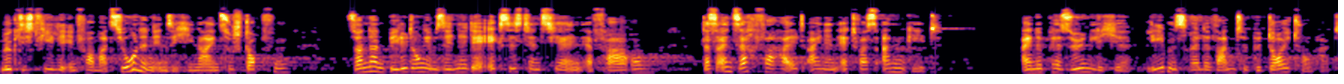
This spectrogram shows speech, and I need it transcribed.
möglichst viele Informationen in sich hineinzustopfen, sondern Bildung im Sinne der existenziellen Erfahrung, dass ein Sachverhalt einen etwas angeht, eine persönliche, lebensrelevante Bedeutung hat.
